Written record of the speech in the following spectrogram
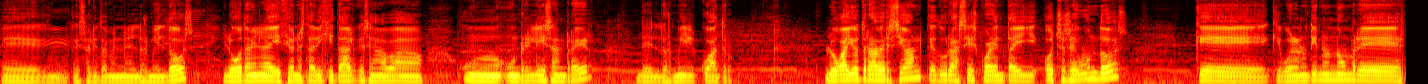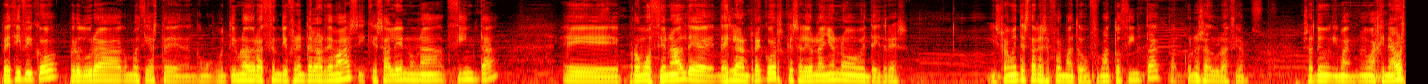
eh, que salió también en el 2002, y luego también la edición esta digital que se llamaba un, un Release and Rare del 2004. Luego hay otra versión que dura 6.48 segundos, que, bueno, no tiene un nombre específico, pero dura, como decía, este, como, como tiene una duración diferente a las demás y que sale en una cinta eh, promocional de, de Island Records que salió en el año 93. Y solamente está en ese formato, en formato cinta con esa duración. O sea, tengo- ima- imaginaos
